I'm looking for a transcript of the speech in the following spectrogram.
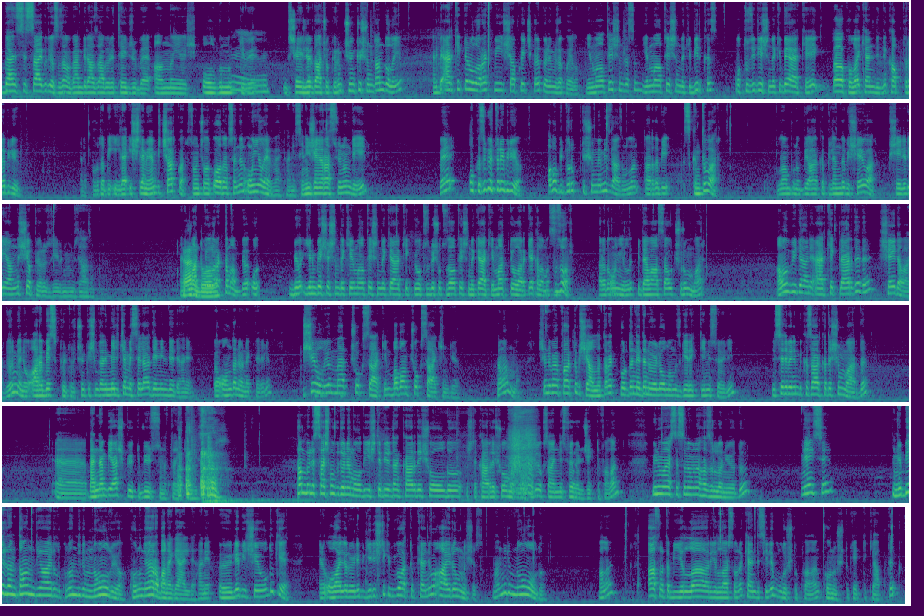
ben siz saygı diyorsunuz ama ben biraz daha böyle tecrübe, anlayış, olgunluk gibi Hmm. şeyleri daha çok görüyorum. Çünkü şundan dolayı hani bir erkekler olarak bir şapkayı çıkarıp önümüze koyalım. 26 yaşındasın. 26 yaşındaki bir kız 37 yaşındaki bir erkeğe daha kolay kendini kaptırabiliyor. Hani burada bir ile işlemeyen bir çark var. Sonuç olarak o adam senden 10 yıl evvel. Hani senin jenerasyonun değil. Ve o kızı götürebiliyor. Ama bir durup düşünmemiz lazım. Ulan arada bir sıkıntı var. Ulan bunun bir arka planında bir şey var. Bir şeyleri yanlış yapıyoruz diye bilmemiz lazım. Yani, Yani maddi doğru. olarak tamam. Bir, o, bir 25 yaşındaki 26 yaşındaki erkek bir 35-36 yaşındaki erkeği maddi olarak yakalaması zor. Arada 10 yıllık bir devasa uçurum var. Ama bir de hani erkeklerde de şey de var diyorum yani o arabesk kültürü. Çünkü şimdi hani Melike mesela demin dedi hani e, ondan örnek verelim. Bir şey oluyor Mert çok sakin, babam çok sakin diyor. Tamam mı? Şimdi ben farklı bir şey anlatarak burada neden öyle olmamız gerektiğini söyleyeyim. Lisede benim bir kız arkadaşım vardı. Ee, benden bir yaş büyüktü. Bir üst sınıftaydı kendisi. Tam böyle saçma bir dönem oldu. İşte birden kardeşi oldu. İşte kardeşi olmadı ortada yoksa annesi ölecekti falan. Üniversite sınavına hazırlanıyordu. Neyse. Birden dan diye ayrıldık. Ulan dedim ne oluyor? Konu ne ara bana geldi? Hani öyle bir şey oldu ki. Yani olaylar öyle bir gelişti ki bir baktım kendime ayrılmışız. Lan dedim ne oldu? Falan. Daha sonra tabii yıllar yıllar sonra kendisiyle buluştuk falan. Konuştuk, ettik, yaptık.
